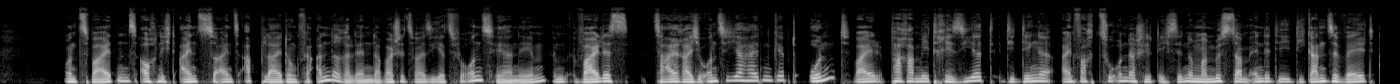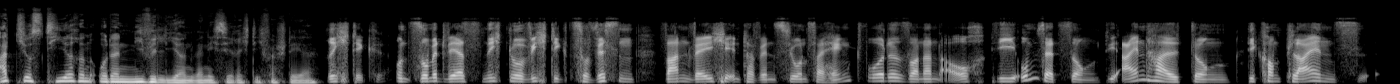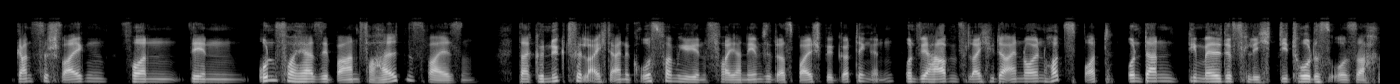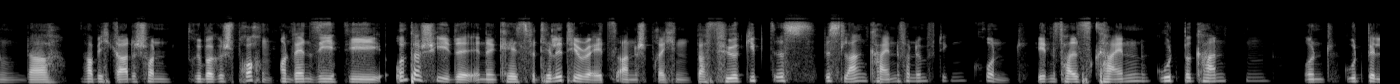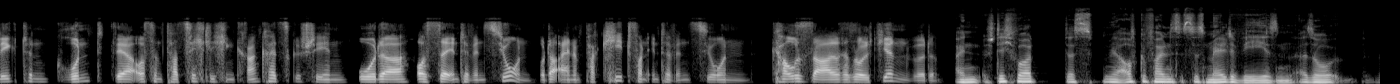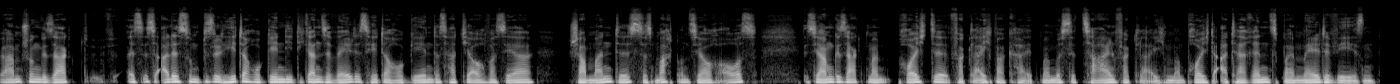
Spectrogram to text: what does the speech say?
und zweitens auch nicht eins zu eins Ableitung für andere Länder, beispielsweise jetzt für uns hernehmen, weil es zahlreiche Unsicherheiten gibt und weil parametrisiert die Dinge einfach zu unterschiedlich sind und man müsste am Ende die, die ganze Welt adjustieren oder nivellieren, wenn ich sie richtig verstehe. Richtig. Und somit wäre es nicht nur wichtig zu wissen, wann welche Intervention verhängt wurde, sondern auch die Umsetzung, die Einhaltung, die Compliance, ganz zu schweigen von den unvorhersehbaren Verhaltensweisen. Da genügt vielleicht eine Großfamilienfeier. Nehmen Sie das Beispiel Göttingen. Und wir haben vielleicht wieder einen neuen Hotspot und dann die Meldepflicht, die Todesursachen. Da habe ich gerade schon drüber gesprochen. Und wenn Sie die Unterschiede in den Case Fertility Rates ansprechen, dafür gibt es bislang keinen vernünftigen Grund. Jedenfalls keinen gut bekannten und gut belegten Grund, der aus dem tatsächlichen Krankheitsgeschehen oder aus der Intervention oder einem Paket von Interventionen kausal resultieren würde. Ein Stichwort, das mir aufgefallen ist, ist das Meldewesen. Also wir haben schon gesagt, es ist alles so ein bisschen heterogen, die, die ganze Welt ist heterogen. Das hat ja auch was sehr Charmantes, das macht uns ja auch aus. Sie haben gesagt, man bräuchte Vergleichbarkeit, man müsste Zahlen vergleichen, man bräuchte Adherenz beim Meldewesen.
